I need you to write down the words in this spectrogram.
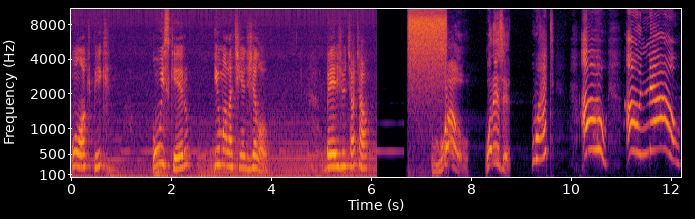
um lockpick, um isqueiro e uma latinha de gelol. Beijo, tchau, tchau. Whoa! What is it? What? Oh! Oh no!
